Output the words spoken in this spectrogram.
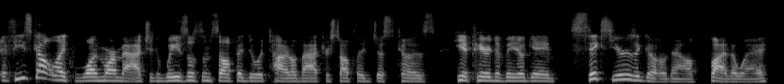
if he's got like one more match and weasels himself into a title match or something just because he appeared in a video game six years ago now, by the way,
